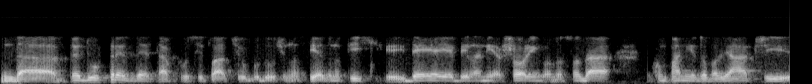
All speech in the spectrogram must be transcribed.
da preduprede takvu situaciju u budućnosti. Jedna od tih ideja je bila nearshoring, odnosno da kompanije dobavljači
